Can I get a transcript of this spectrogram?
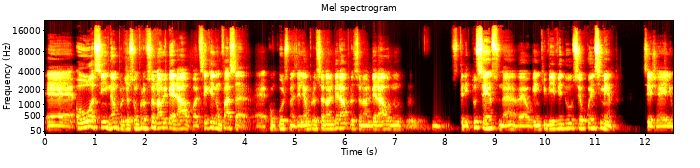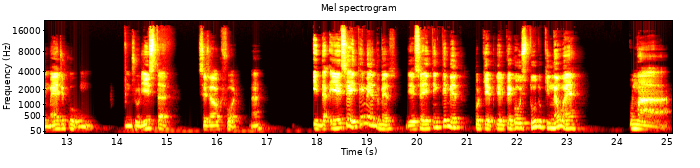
É, ou assim, não, porque eu sou um profissional liberal. Pode ser que ele não faça é, concurso, mas ele é um profissional liberal. Profissional liberal, no, no estrito senso, né? é alguém que vive do seu conhecimento. Seja ele um médico, um, um jurista, seja lá o que for. Né? E, e esse aí tem medo mesmo. E esse aí tem que ter medo. Por quê? Porque ele pegou o estudo que não é uma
